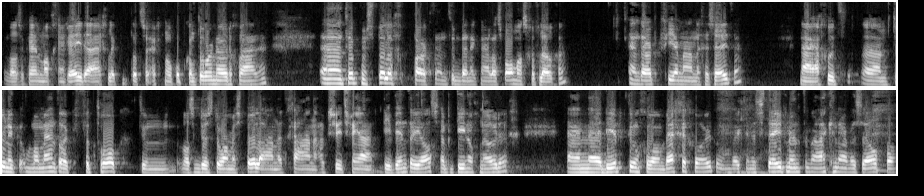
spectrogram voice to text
Er was ook helemaal geen reden eigenlijk dat ze echt nog op kantoor nodig waren... Uh, toen heb ik mijn spullen gepakt en toen ben ik naar Las Palmas gevlogen. En daar heb ik vier maanden gezeten. Nou ja, goed. Um, toen ik op het moment dat ik vertrok, toen was ik dus door mijn spullen aan het gaan. Had ik zoiets van, ja, die winterjas, heb ik die nog nodig? En uh, die heb ik toen gewoon weggegooid om een beetje een statement te maken naar mezelf van...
